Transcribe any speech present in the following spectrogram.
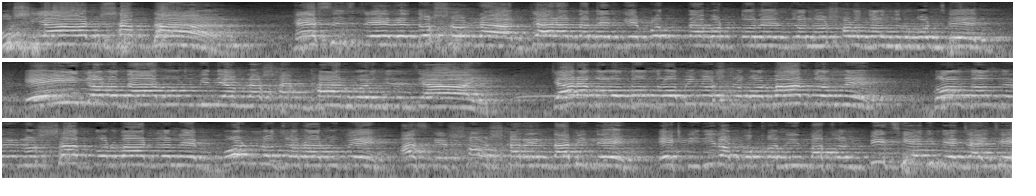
হুঁশিয়ার সাবধান। ফ্যাসিস্টের দোসররা যারা তাদেরকে প্রত্যাবর্তনের জন্য ষড়যন্ত্র করছেন, এই জনতার উর্মিতে আমরা সাবধান দিতে চাই। যারা গণতন্ত্র বিনষ্ট করবার জন্য গণতন্ত্রের নস্বাত করবার জন্য বর্ণচরা রূপে আজকে সংস্কারের দাবিতে একটি নিরপেক্ষ নির্বাচন পিছিয়ে দিতে চাইছে।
